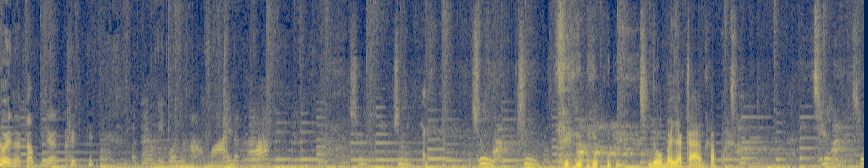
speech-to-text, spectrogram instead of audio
ด้วยนะครับ เนี่ยมันต้องมีคนหาไม้นะคะชูชูชูชูดูบรรยากาศครับชูชู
